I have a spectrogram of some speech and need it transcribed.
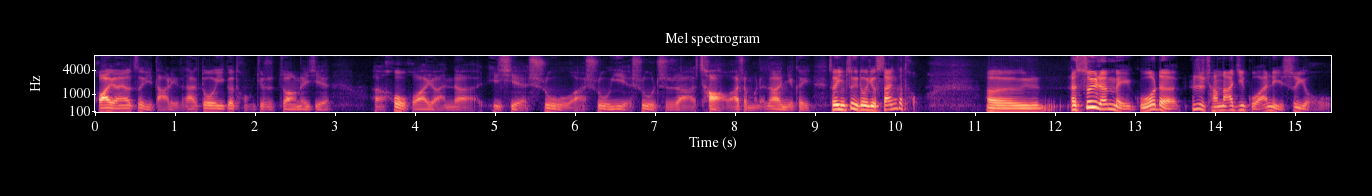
花园要自己打理的，它多一个桶就是装那些。呃，后花园的一些树啊、树叶、树枝啊、草啊什么的，那你可以，所以你最多就三个桶。呃，那虽然美国的日常垃圾管理是有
